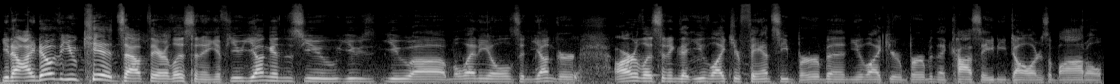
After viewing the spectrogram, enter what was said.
You know, I know that you kids out there listening, if you youngins, you you you uh, millennials and younger are listening, that you like your fancy bourbon, you like your bourbon that costs eighty dollars a bottle,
